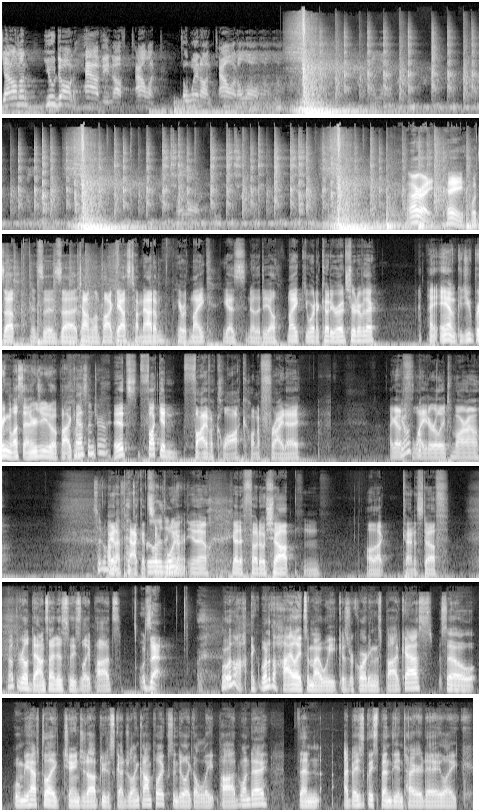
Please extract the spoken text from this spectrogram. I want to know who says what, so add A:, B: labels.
A: Gentlemen, you don't have enough talent to win on talent alone.
B: All right. Hey, what's up? This is uh, Talent Alone Podcast. I'm Adam here with Mike. You guys know the deal. Mike, you wearing a Cody Rhodes shirt over there?
C: I am. Could you bring less energy to a podcast intro?
B: It's fucking five o'clock on a Friday. I got
C: You
B: a
C: know,
B: flight early tomorrow.
C: So
B: I got to pack at some point. You know, got to Photoshop and all that kind of stuff.
C: You know what the real downside is to these late pods?
B: What's that?
C: One of the like, one of the highlights of my week is recording this podcast. So when we have to like change it up due to scheduling conflicts and do like a late pod one day, then I basically spend the entire day like,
